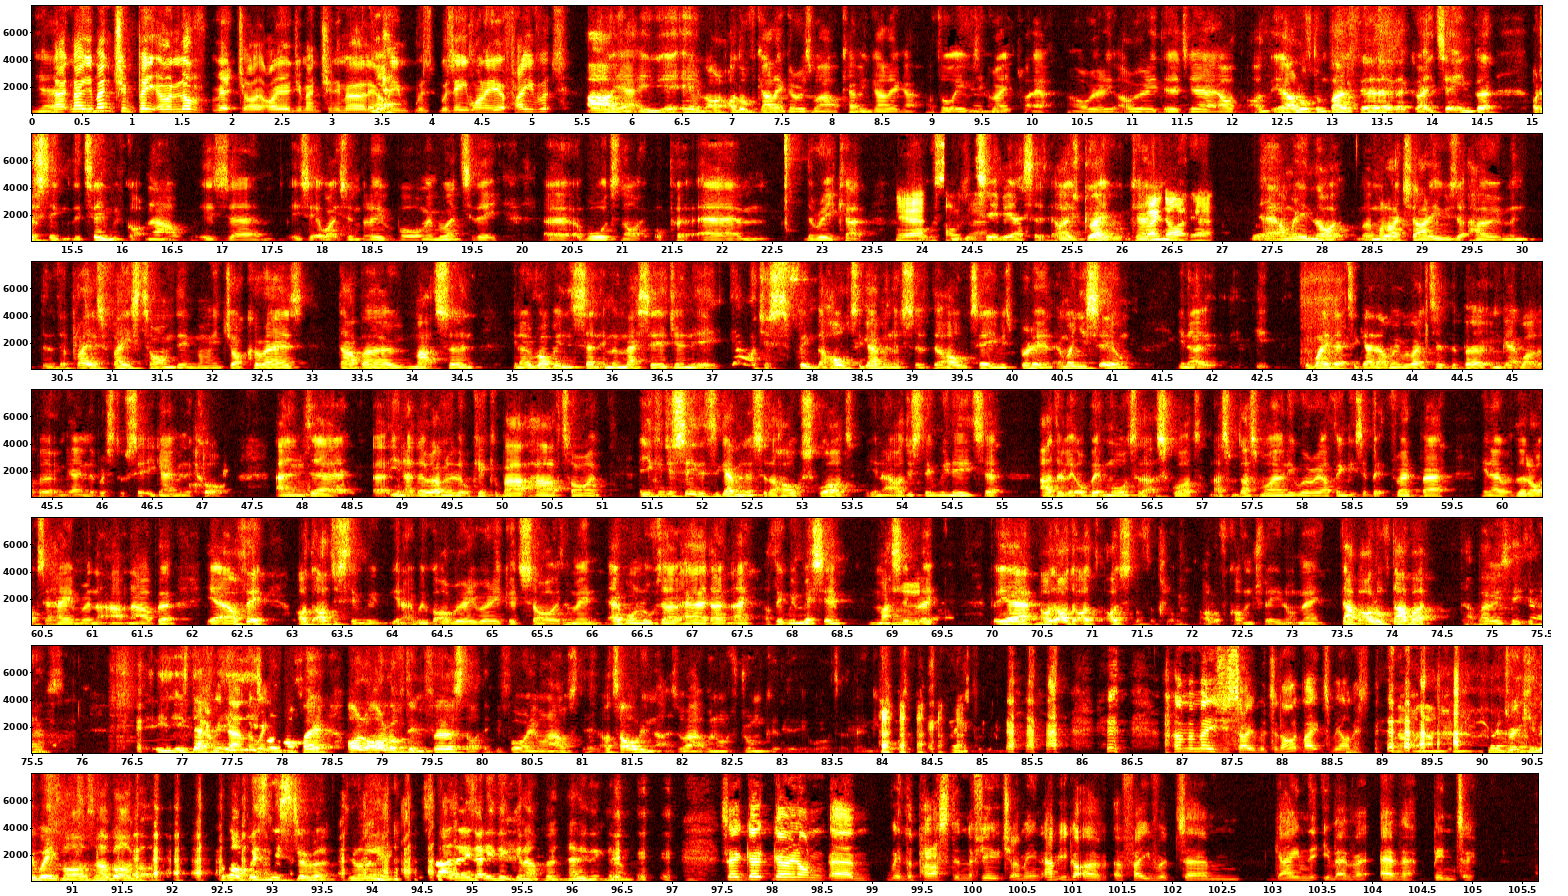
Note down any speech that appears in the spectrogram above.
yeah. Now, now you mentioned Peter Ndlovu, Rich. I, I heard you mention him earlier. Yeah. I mean, was was he one of your favourites? Oh yeah, he, him. I, I love Gallagher as well. Kevin Gallagher. I thought he was a great player. I really, I really did. Yeah, I, I, yeah, I loved them both. Yeah, they're, they're a great team. But I just think the team we've got now is um, is well, it's unbelievable. I mean, we went to the uh, awards night up at um, the Ricoh. yeah, obviously I was with. CBS. Oh, it was great. Great night. Yeah, Yeah, I mean, like my lad Charlie was at home, and the, the players FaceTimed him. I mean, Gyökeres, Dabo, Maatsen. You know, Robin sent him a message, and it, I just think the whole togetherness of the whole team is brilliant. And when you see them, you know, it- the way they're together. I mean, we went to the Burton game, well, the Burton game, the Bristol City game in the cup, and uh, uh, you know they were having a little kick about half time, and you can just see the togetherness of the whole squad. You know, I just think we need to add a little bit more to that squad. That's that's my only worry. I think it's a bit threadbare, you know, with the likes of Hamer and that out now. But yeah, I think I, I just think we, you know, we've got a really really good side. I mean, everyone loves O'Hare, don't they? I think we miss him massively. Mm. But yeah, I, I, I, I just love the club. I love Coventry. You know what I mean? Dabo, I love Dabo. Dabo is he, he- he's definitely down he's one of my favourite. I, I loved him first. I did before anyone else did. I told him that as well when I was drunk at the awards. I think. I thought it was a bit- I'm amazed you're sober tonight, mate. To be honest. No, I am. I'm drinking the week, Miles. I've got, I've got, I've got business to run. Do you know what I mean? Saturdays, anything can happen. Anything can happen. So go, going on um, with the past and the future. I mean, have you got a, a favourite um, game that you've ever ever been to?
